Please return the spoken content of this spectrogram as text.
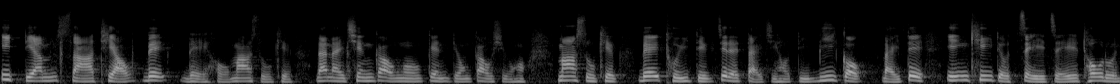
一点三条要卖互马斯克。咱来请教吴建中教授吼，马斯克要推特即个代志吼，伫美国内底引起着济济的讨论，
